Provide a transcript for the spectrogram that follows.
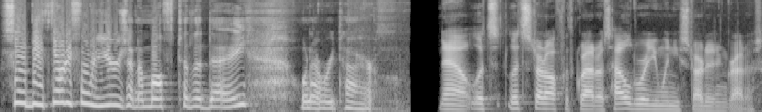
So it'll be 34 years and a month to the day when I retire. Now let's let's start off with Grottoes. How old were you when you started in Grottoes?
